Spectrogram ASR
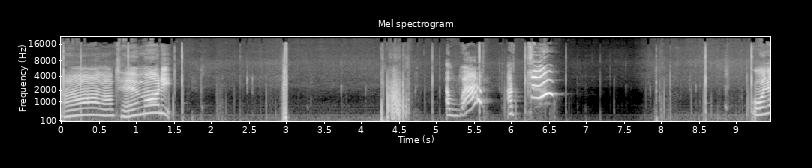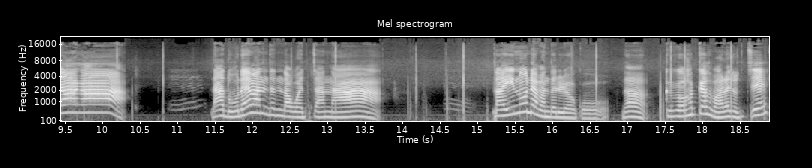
아, 나 대머리. 아, 와! 아쭈! 꼬냥아! 나 노래 만든다고 했잖아. 나 이 노래 만들려고. 나 그거 학교에서 말해줬지?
